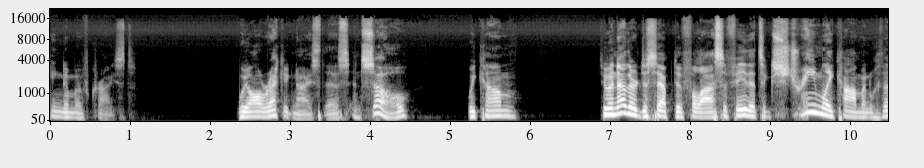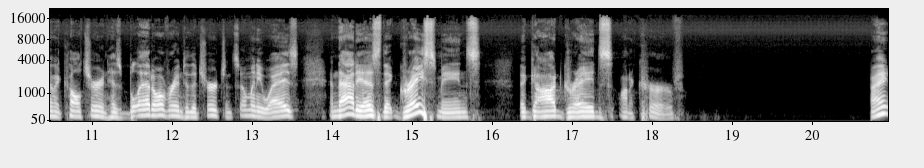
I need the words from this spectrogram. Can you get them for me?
kingdom of Christ. We all recognize this. And so we come to another deceptive philosophy that's extremely common within a culture and has bled over into the church in so many ways, and that is that grace means that God grades on a curve. Right?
